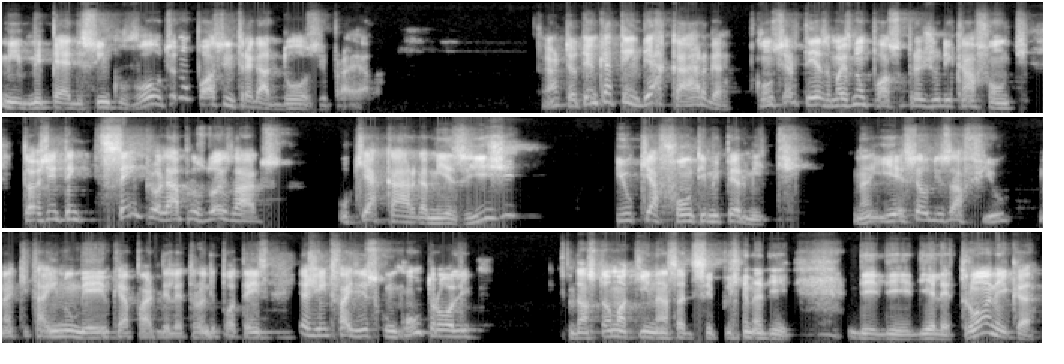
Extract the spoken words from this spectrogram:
me, me pede 5 volts, eu não posso entregar 12 para ela. Certo? Eu tenho que atender a carga, com certeza, mas não posso prejudicar a fonte. Então a gente tem que sempre olhar para os dois lados. O que a carga me exige e o que a fonte me permite. Né? E esse é o desafio né, que está aí no meio, que é a parte de eletrônica de potência. E a gente faz isso com controle. Nós estamos aqui nessa disciplina de, de, de, de eletrônica,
